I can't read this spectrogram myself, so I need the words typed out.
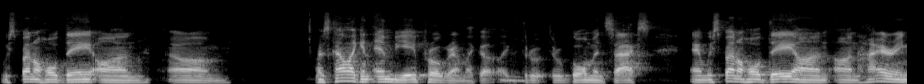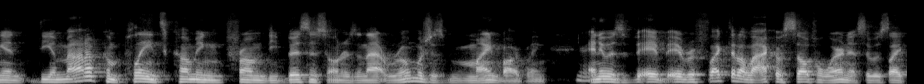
we spent a whole day on um, it's kind of like an MBA program, like a like mm through through Goldman Sachs. And we spent a whole day on on hiring, and the amount of complaints coming from the business owners in that room was just mind boggling. Right. And it was it, it reflected a lack of self awareness. It was like,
